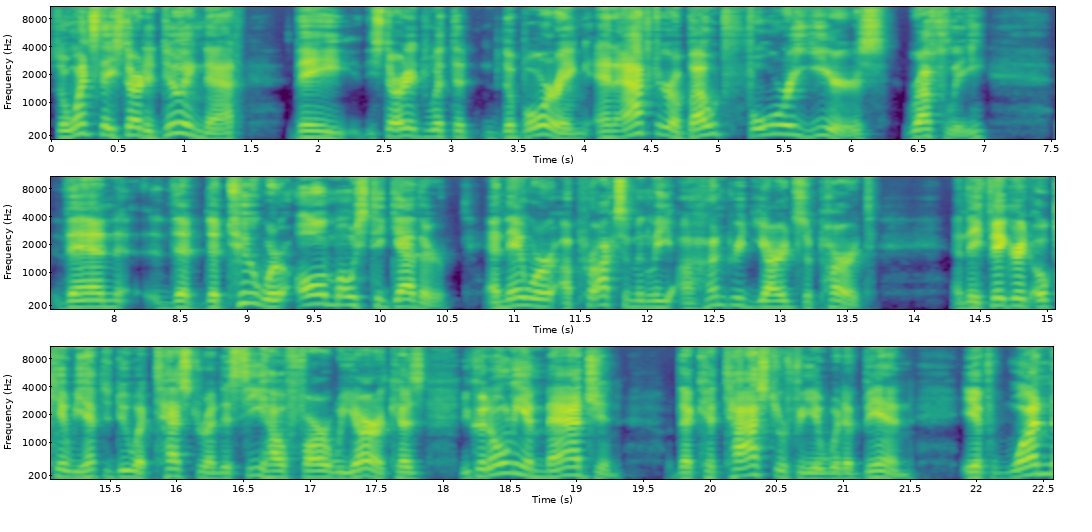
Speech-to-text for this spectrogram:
So once they started doing that they started with the, the boring and after about four years roughly then the, the two were almost together and they were approximately 100 yards apart. And they figured, okay, we have to do a test run to see how far we are, because you could only imagine the catastrophe it would have been if one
